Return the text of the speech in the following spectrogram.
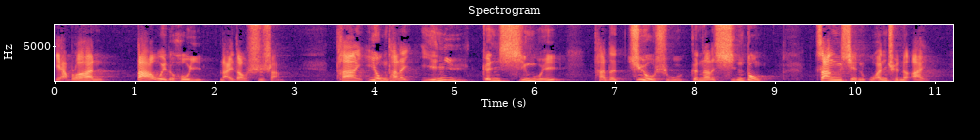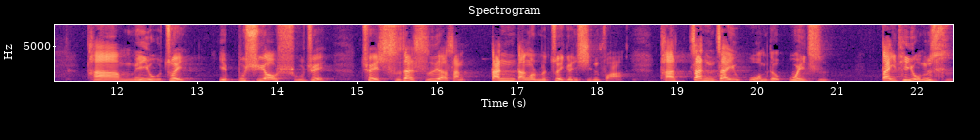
亚伯拉罕、大卫的后裔来到世上，他用他的言语跟行为，他的救赎跟他的行动，彰显完全的爱。他没有罪，也不需要赎罪，却死在十字架上，担当我们的罪跟刑罚。他站在我们的位置，代替我们死。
